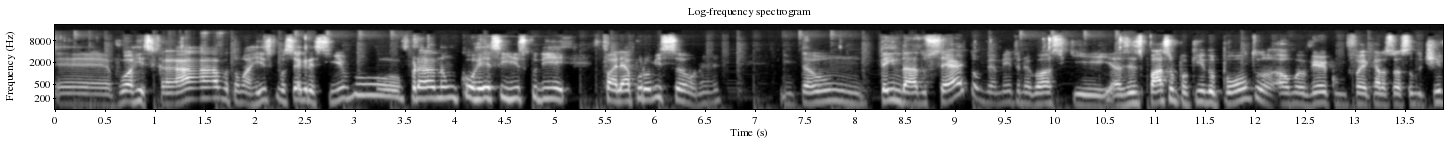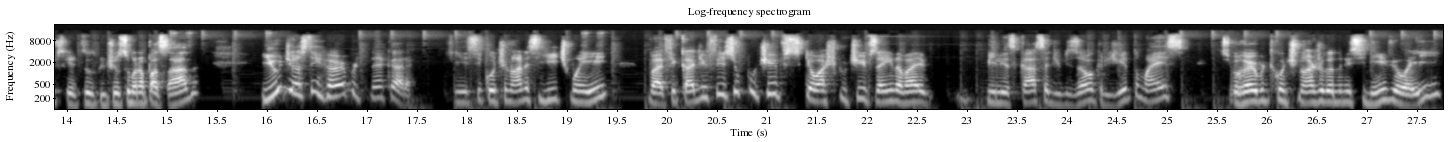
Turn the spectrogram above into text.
é, vou arriscar, vou tomar risco, vou ser agressivo para não correr esse risco de falhar por omissão, né? Então tem dado certo, obviamente, o um negócio que às vezes passa um pouquinho do ponto, ao meu ver, como foi aquela situação do Chiefs que a gente discutiu semana passada. E o Justin Herbert, né, cara? Que se continuar nesse ritmo aí, vai ficar difícil pro Chiefs, que eu acho que o Chiefs ainda vai beliscar essa divisão, acredito, mas se o Herbert continuar jogando nesse nível aí,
